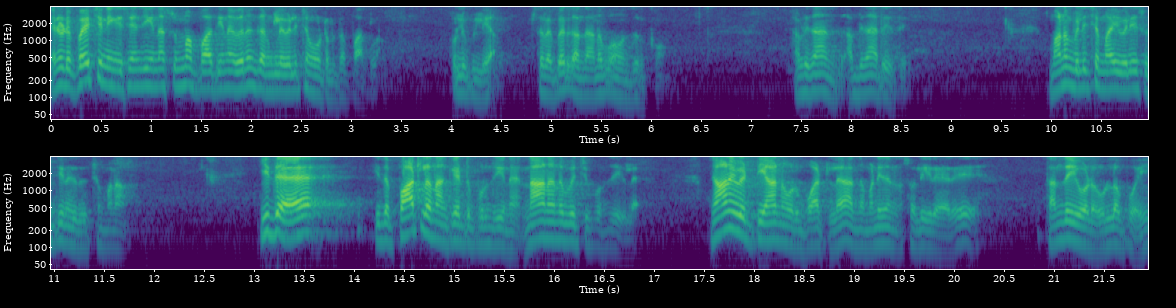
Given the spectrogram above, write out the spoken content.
என்னுடைய பயிற்சி நீங்கள் செஞ்சீங்கன்னா சும்மா பார்த்தீங்கன்னா வெறும் கண்களை வெளிச்சம் ஓட்டுறதை பார்க்கலாம். புள்ளி புள்ளியாக சில பேருக்கு அந்த அனுபவம் வந்திருக்கும். அப்படி தான் அப்படி தான் இருக்குது. மனம் வெளிச்சமாகி வெளியே சுற்றி இருக்குது சும்மா இதை இதை பாட்டில் நான் கேட்டு புரிஞ்சுக்கினேன். நான் அனுபவித்து புரிஞ்சுக்கல. ஞான வெட்டியான ஒரு பாட்டில் அந்த மனிதன் சொல்லுகிறாரு தந்தையோட உள்ளே போய்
